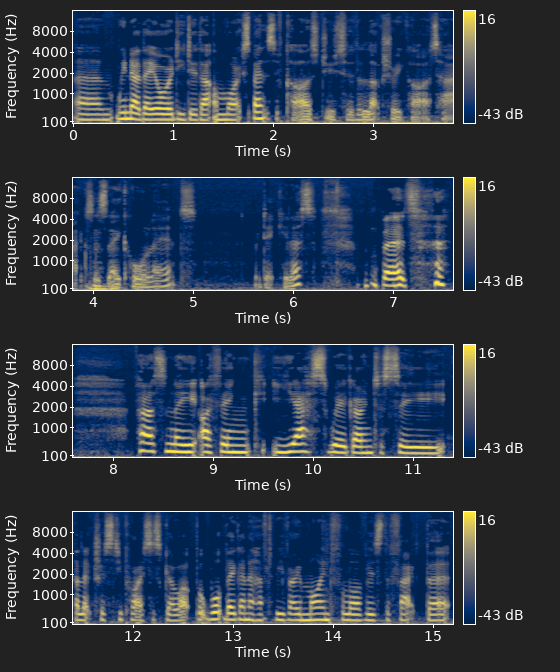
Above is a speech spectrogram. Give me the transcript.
Um, we know they already do that on more expensive cars due to the luxury car tax, as they call it. Ridiculous. But personally, I think yes, we're going to see electricity prices go up, but what they're going to have to be very mindful of is the fact that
